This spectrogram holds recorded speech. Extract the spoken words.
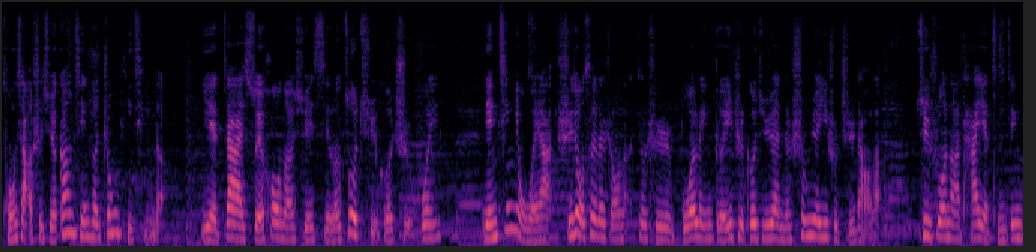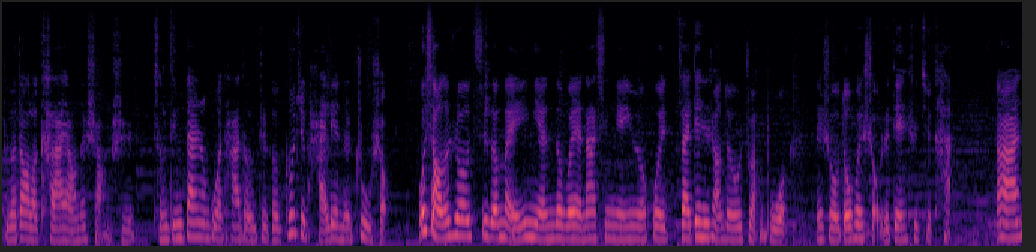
从小是学钢琴和中提琴的。也在随后呢学习了作曲和指挥，年轻有为啊！十九岁的时候呢，就是柏林德意志歌剧院的声乐艺术指导了。据说呢，他也曾经得到了卡拉扬的赏识，曾经担任过他的这个歌剧排练的助手。我小的时候记得每一年的维也纳新年音乐会在电视上都有转播，那时候都会守着电视去看。当然，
